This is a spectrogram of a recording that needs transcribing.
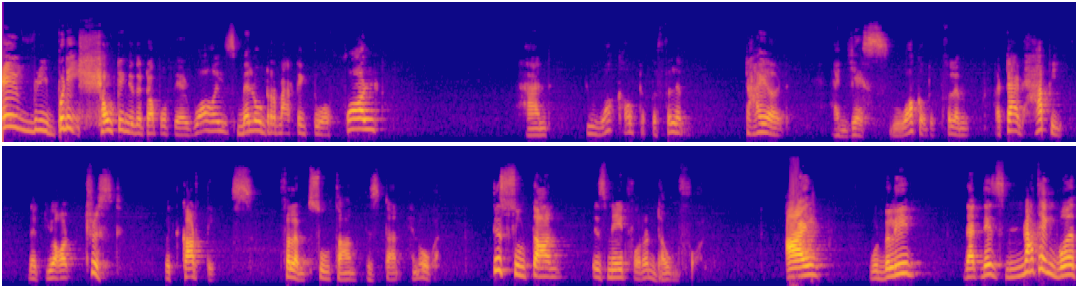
Everybody shouting at the top of their voice, melodramatic to a fault. And you walk out of the film tired. And yes, you walk out of the film a tad happy that your tryst with Karthik's film Sulthan is done and over. This Sulthan is made for a downfall. I would believe that there's nothing worth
